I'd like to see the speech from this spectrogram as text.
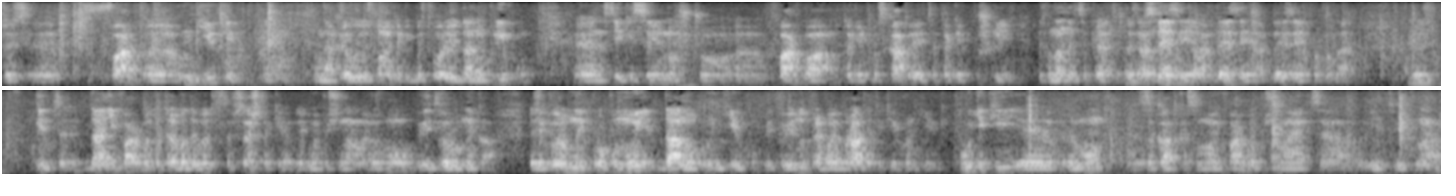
Тобто фарб ґрунтівки на акриловій основі так якби створюють дану плівку настільки сильно, що фарба так якби скатується, так як по шклі. Тобто вона не цепляється. Тобто ардезія, ардезія, ардезія пропадає. Тобто під дані фарби то треба дивитися все ж таки, як ми починали розмову, від виробника. Тобто як виробник пропонує дану ґрунтівку, відповідно треба і брати такі ґрунтівки. Будь-який е, ремонт, закатка самої фарби починається від вікна.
